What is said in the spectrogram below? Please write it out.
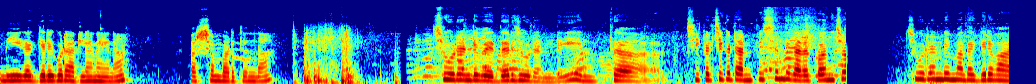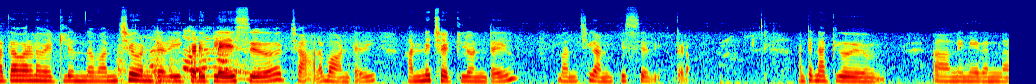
మీ దగ్గర కూడా అట్లనేనా? వర్షం పడుతుందా? చూడండి వెదర్ చూడండి. ఎంత చీకటి చీకటి అనిపిస్తుంది కదా కొంచెం. చూడండి మా దగ్గర వాతావరణం ఎట్లుందో. మంచిగా ఉంటుంది. ఇక్కడ ప్లేస్ చాలా బాగుంటుంది. అన్ని చెట్లు ఉంటాయి. మంచిగా అనిపిస్తుంది ఇక్కడ. అంటే నాకు నేను ఏదన్నా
